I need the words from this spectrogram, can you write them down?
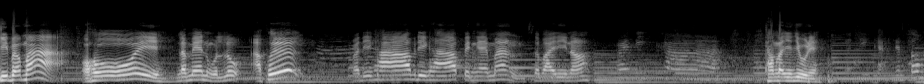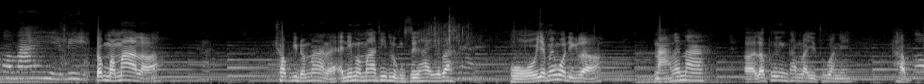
กินมาม่าโอ้โหยแล้วแม่หนูลูกอะพึ่งสวัสดีครับสวัสดีครับ เป็นไงมั่งสบายดีเนาะสวัสดีค่ะทำอะไรกันอยู่เนี่ยสวัสดีค่ะจะต้มมาม่าให้เฮลี่ต้มมาม่าเหรอค่ะชอบกินมาม่าเหรออันนี้มาม่าที่ลุงซื้อให้ใช่ป่ะใช่โหยังไม่หมดอีกเหรอนานแล้วนะเออแล้วพึ่งทำอะไรอยู่ทุกวันนี้ครับก็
